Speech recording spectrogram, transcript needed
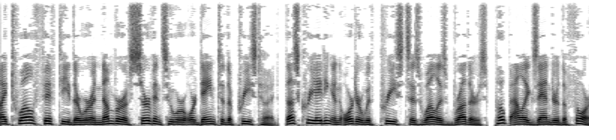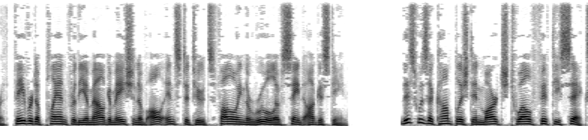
By 1250 there were a number of servants who were ordained to the priesthood, thus creating an order with priests as well as brothers. Pope Alexander IV, favored a plan for the amalgamation of all institutes following the rule of St. Augustine. This was accomplished in March 1256,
